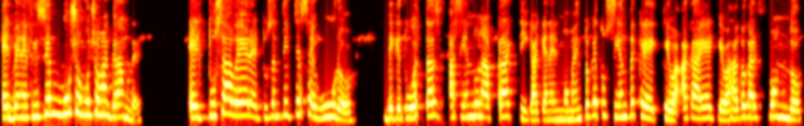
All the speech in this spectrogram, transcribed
el beneficio es mucho, mucho más grande. El tú saber, el tú sentirte seguro de que tú estás haciendo una práctica que en el momento que tú sientes que, que vas a caer, que vas a tocar fondo,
